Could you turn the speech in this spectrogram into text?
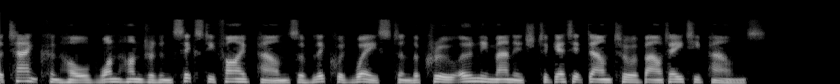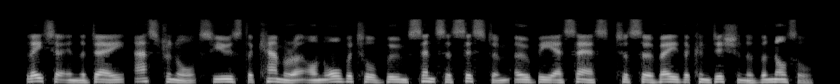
The tank can hold 165 pounds of liquid waste and the crew only managed to get it down to about 80 pounds. Later in the day, astronauts used the Camera on Orbital Boom Sensor System OBSS to survey the condition of the nozzle.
